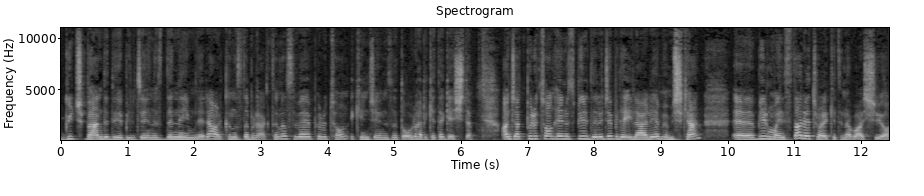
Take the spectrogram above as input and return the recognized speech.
güç bende diyebileceğiniz deneyimleri arkanızda bıraktınız ve Plüton ikinci evinize doğru harekete geçti. Ancak Plüton henüz bir derece bile ilerleyememişken e, 1 Mayıs'ta retro hareketine başlıyor.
